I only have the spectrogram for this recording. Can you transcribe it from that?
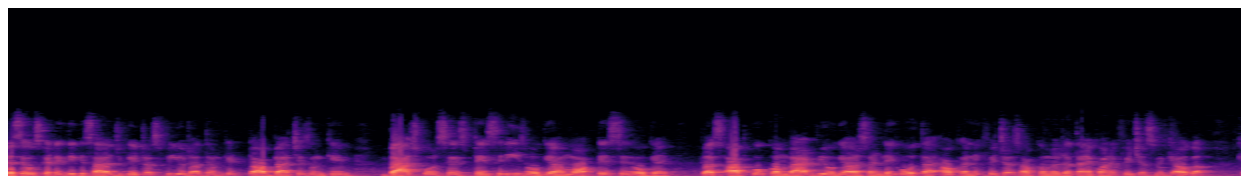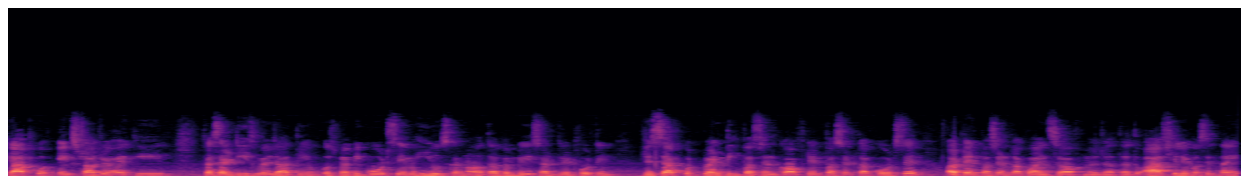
जैसे उस कैटेगरी के सारे एजुकेटर्स फ्री हो जाते हैं, उनके टॉप बैचेस उनके बैच कोर्सेज टेस्ट सीरीज़ हो गया मॉक टेस्ट हो गए प्लस आपको कॉम्बैट भी हो गया हर संडे को होता है ऑर्गेनिक फीचर्स आपको मिल जाता है। इकोनिक फीचर्स में क्या होगा? कि आपको एक्स्ट्रा जो है कि फैसिलिटीज़ मिल जाती हैं, उसमें भी कोड सेम ही यूज़ करना होता है विमरीस एट ग्रेड फोर्टीन जिससे आपको ट्वेंटी परसेंट का ऑफ़ टेन परसेंट का कोड से और टेन परसेंट का कॉइन से ऑफ़ मिल जाता है। तो आज के लिए बस इतना ही।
